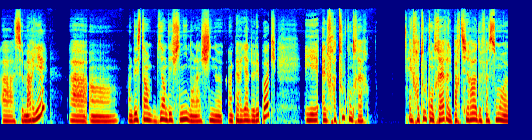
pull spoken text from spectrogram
à se marier, a un, destin bien défini dans la Chine impériale de l'époque, et elle fera tout le contraire. Elle fera tout le contraire, elle partira de façon euh,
